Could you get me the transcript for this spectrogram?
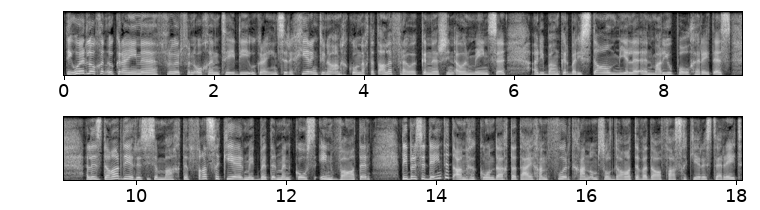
Die oorlog in Oekraïne vroeër vanoggend het die Oekraïense regering toe nou aangekondig dat alle vroue, kinders en ouer mense uit die bunker by die staalmeule in Mariupol gered is. Hulle is daardie Russiese magte vasgekeer met bittermin kos en water. Die president het aangekondig dat hy gaan voortgaan om soldate wat daar vasgekeer is te red.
